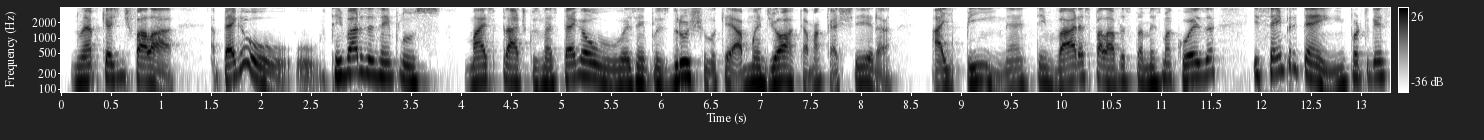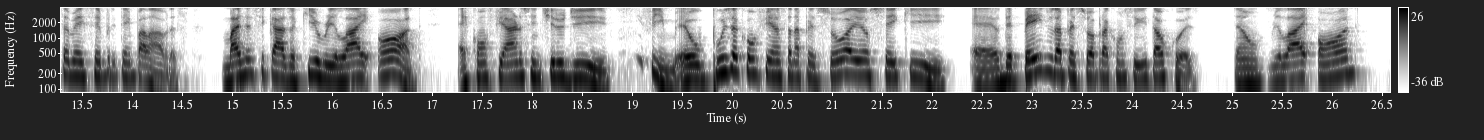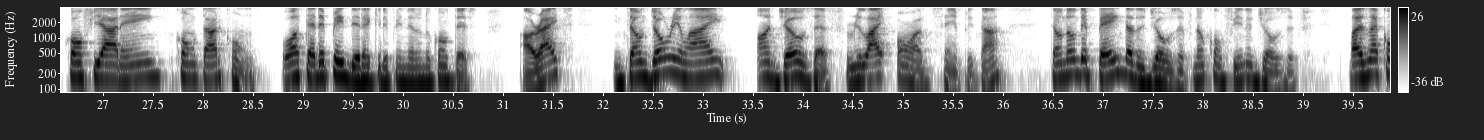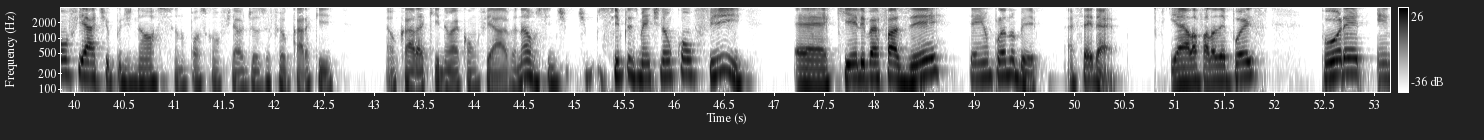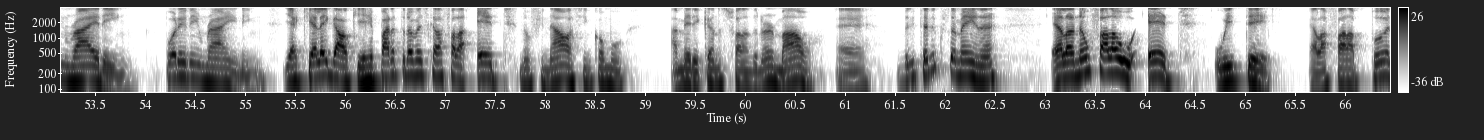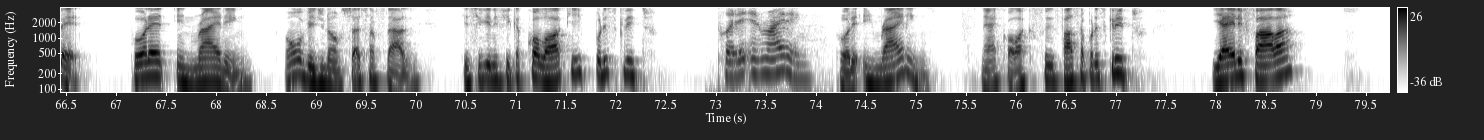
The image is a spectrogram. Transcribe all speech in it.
Não é porque a gente fala. Pega o. o tem vários exemplos mais práticos, mas pega o exemplo esdrúxulo, que é a mandioca, a macaxeira, aipim, né? Tem várias palavras para a mesma coisa e sempre tem. Em português também sempre tem palavras. Mas nesse caso aqui, rely on é confiar no sentido de, enfim, eu pus a confiança na pessoa e eu sei que é, eu dependo da pessoa para conseguir tal coisa. Então, rely on, confiar em, contar com. Ou até depender aqui, dependendo do contexto. Alright? Então, don't rely on Joseph. Rely on sempre, tá? Então não dependa do Joseph, não confie no Joseph. Mas não é confiar, tipo, de nossa, eu não posso confiar, o Joseph é um cara que é um cara que não é confiável. Não, sim, tipo, simplesmente não confie é, que ele vai fazer, tem um plano B. Essa é a ideia. E aí ela fala depois, put it in writing. Put it in writing. E aqui é legal, que repara toda vez que ela fala it no final, assim como americanos falando normal, é, britânicos também, né? Ela não fala o it, o it. Ela fala put it. Put it in writing. Vamos ouvir de novo só essa frase. Que significa coloque por escrito. Put it in writing. Put it in writing. Né? Coloque, faça por escrito. E aí ele fala...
